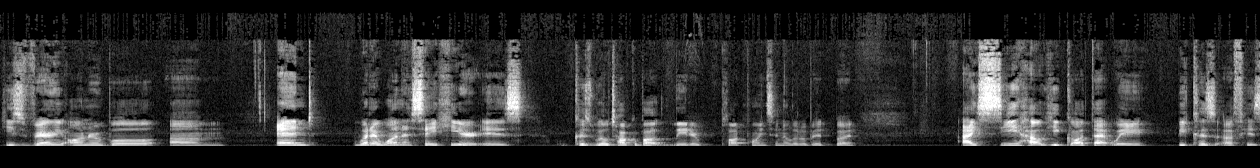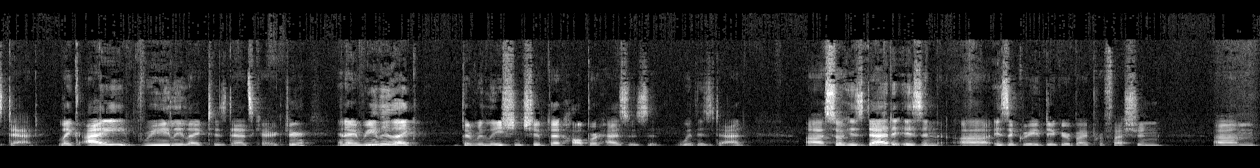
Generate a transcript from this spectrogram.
He's very honorable. Um, and what I want to say here is because we'll talk about later plot points in a little bit, but I see how he got that way because of his dad. Like I really liked his dad's character, and I really like the relationship that Hopper has with his dad. Uh, so his dad is an uh, is a gravedigger by profession, um,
